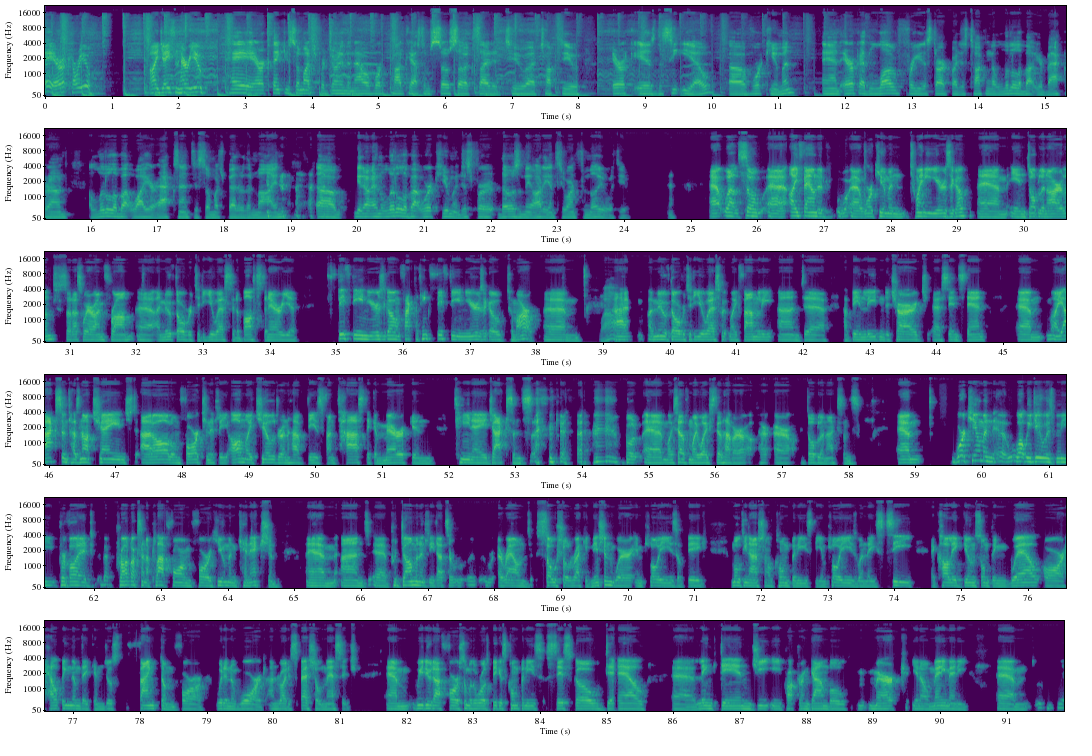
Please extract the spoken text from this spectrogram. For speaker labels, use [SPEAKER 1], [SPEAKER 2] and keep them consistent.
[SPEAKER 1] Hey, Eric, how are you?
[SPEAKER 2] Hi, Jason. How are you?
[SPEAKER 1] Hey, Eric. Thank you so much for joining the Now of Work podcast. I'm so so excited to uh, talk to you. Eric is the CEO of WorkHuman, and Eric, I'd love for you to start by just talking a little about your background, a little about why your accent is so much better than mine, um, you know, and a little about WorkHuman, just for those in the audience who aren't familiar with you.
[SPEAKER 2] Uh, well, so uh, I founded uh, WorkHuman 20 years ago um, in Dublin, Ireland. So that's where I'm from. Uh, I moved over to the US to the Boston area 15 years ago. In fact, I think 15 years ago tomorrow. Um, wow. I moved over to the US with my family and uh, have been leading the charge uh, since then. Um, my accent has not changed at all, unfortunately. All my children have these fantastic American teenage accents. but uh, myself and my wife still have our, our, our Dublin accents. Um, WorkHuman, uh, what we do is we provide products and a platform for human connection. Um, and uh, predominantly that's a, around social recognition, where employees of big multinational companies, the employees, when they see a colleague doing something well or helping them, they can just thank them for with an award and write a special message. Um, we do that for some of the world's biggest companies: Cisco, Dell, uh, LinkedIn, GE, Procter and Gamble, Merck. You know, many, many um,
